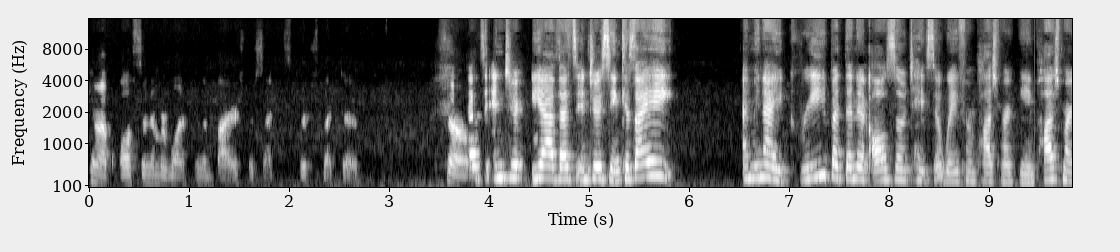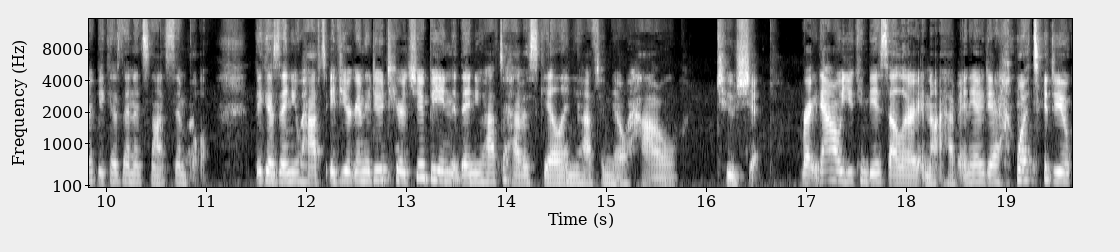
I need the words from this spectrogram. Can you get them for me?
came up also number one from the buyer's perspective. So That's inter. Yeah, that's interesting because I, I mean, I agree, but then it also takes away from Poshmark being Poshmark because then it's not simple. Because then you have to, if you're going to do tiered shipping, then you have to have a scale and you have to know how to ship. Right now, you can be a seller and not have any idea what to do.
